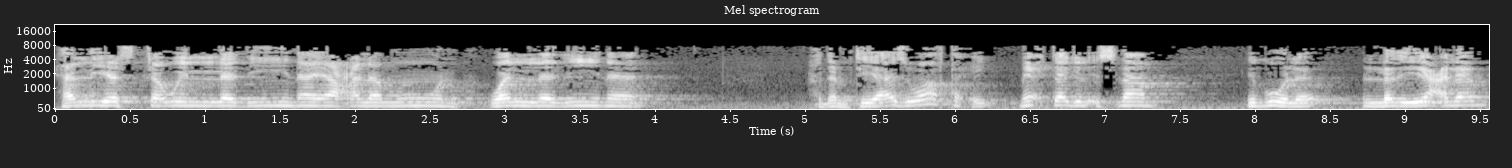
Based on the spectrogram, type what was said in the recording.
هل يستوي الذين يعلمون والذين هذا امتياز واقعي ما يحتاج الإسلام يقول الذي يعلم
